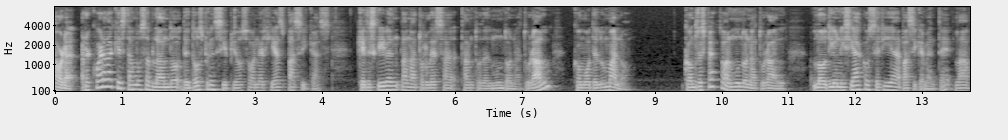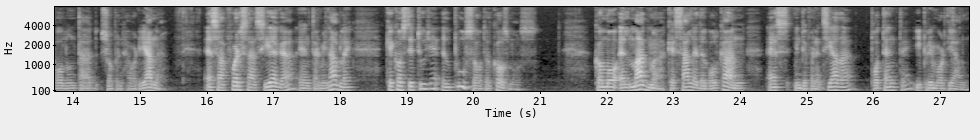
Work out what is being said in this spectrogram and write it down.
Ahora, recuerda que estamos hablando de dos principios o energías básicas que describen la naturaleza tanto del mundo natural como del humano. Con respecto al mundo natural, lo dionisiaco sería básicamente la voluntad schopenhaueriana, esa fuerza ciega e interminable que constituye el pulso del cosmos. Como el magma que sale del volcán es indiferenciada, potente y primordial.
